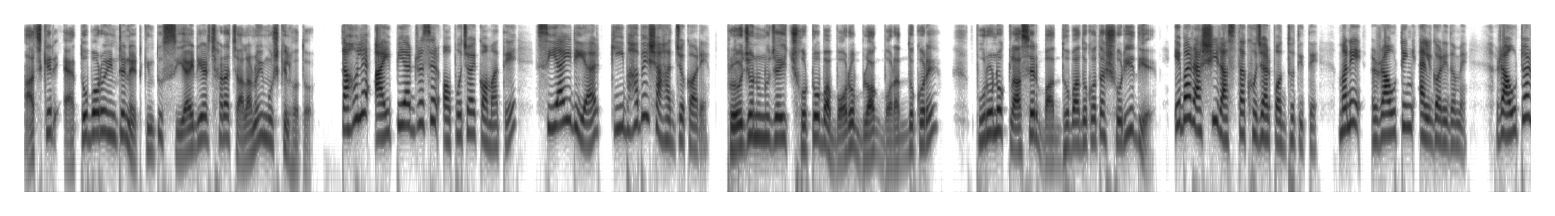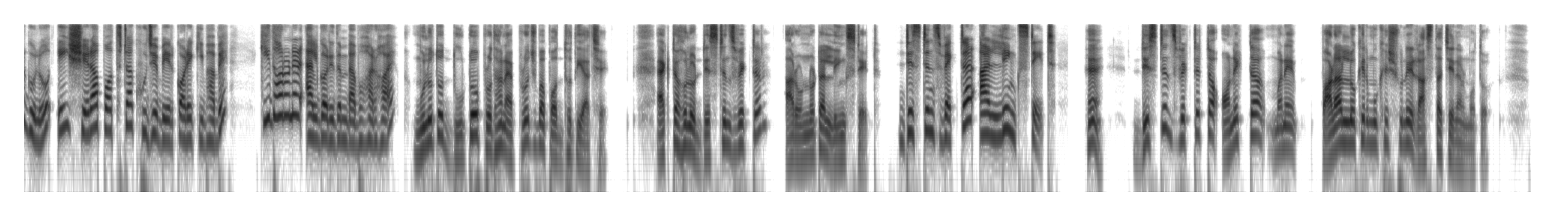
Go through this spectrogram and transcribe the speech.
আজকের এত বড় ইন্টারনেট কিন্তু সিআইডিআর ছাড়া চালানোই মুশকিল হতো। তাহলে আইপি অ্যাড্রেসের অপচয় কমাতে সিআইডিআর কীভাবে সাহায্য করে? প্রয়োজন অনুযায়ী ছোট বা বড় ব্লক বরাদ্দ করে পুরনো ক্লাসের বাধ্যবাধকতা সরিয়ে দিয়ে। এবার আসি রাস্তা খোঁজার পদ্ধতিতে মানে রাউটিং অ্যালগরিদমে। রাউটারগুলো এই সেরা পথটা খুঁজে বের করে কীভাবে? কি ধরনের অ্যালগরিদম ব্যবহার হয়? মূলত দুটো প্রধান অ্যাপ্রোচ বা পদ্ধতি আছে। একটা হলো ডিস্টেন্স ভেক্টর আর অন্যটা লিঙ্ক স্টেট ডিস্টেন্স ভেক্টর আর লিঙ্ক স্টেট হ্যাঁ ডিস্টেন্স ভেক্টরটা অনেকটা মানে পাড়ার লোকের মুখে শুনে রাস্তা চেনার মতো।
